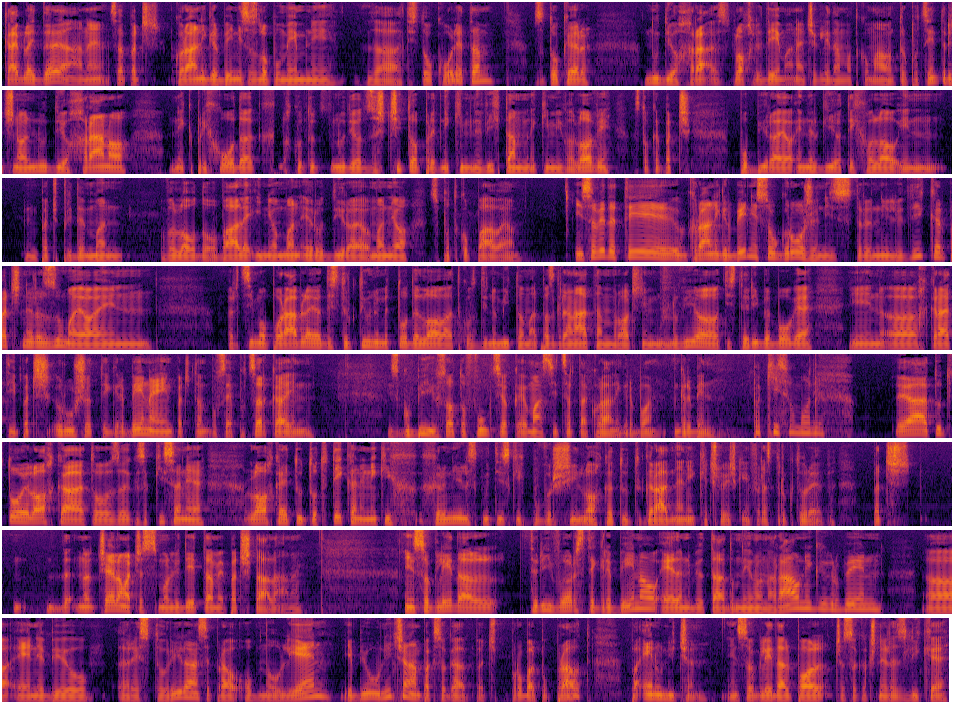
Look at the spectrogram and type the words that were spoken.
kaj je bila ideja. Saj Pač, koralni grbeni so zelo pomembni za tisto okolje tam, zato ker nudijo hrano, sploh ljudem, če gledamo tako malo antropocentrično, nudijo hrano, nek prihodek, lahko tudi nudijo zaščito pred nekim nevihtam, nekimi valovi, zato ker pač pobirajo energijo teh valov in, in pač pride manj valov do obale in jo manj erodirajo, manj jo spodkopavajo. In seveda te koralni grebeni so ogroženi strani ljudi, ker pač ne razumejo in recimo uporabljajo destruktivne metode lova, tako z dinamitom ali pa z granatom ročnim, lovijo tiste ribe boge in uh, hkrati pač rušijo te grebene in pač tam vse pocrka in izgubi vso to funkcijo, ki jo ima sicer ta koralni grebon, greben. Pa ki so morje. Ja, tudi to je lahko, to za, za kisanje. Lahko je tudi odtekanje nekih hranil z kmetijskih površin, lahko je tudi gradnja neke človeške infrastrukture. Pač, načeloma, če smo ljudje tam, je pač tala. Ne? In so gledali tri vrste grebenov, eden je bil ta domnevno naravni greben, uh, en je bil restauriran, se pravi obnovljen, je bil uničen, ampak so ga pač probali popraviti, pa en uničen. In so gledali, pol, če so kakšne razlike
